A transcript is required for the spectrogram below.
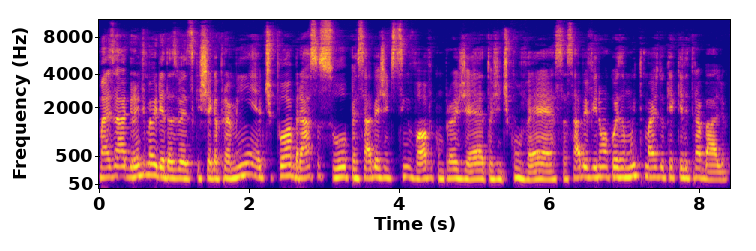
Mas a grande maioria das vezes que chega para mim, eu tipo, abraço super, sabe? A gente se envolve com o projeto, a gente conversa, sabe? Vira uma coisa muito mais do que aquele trabalho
